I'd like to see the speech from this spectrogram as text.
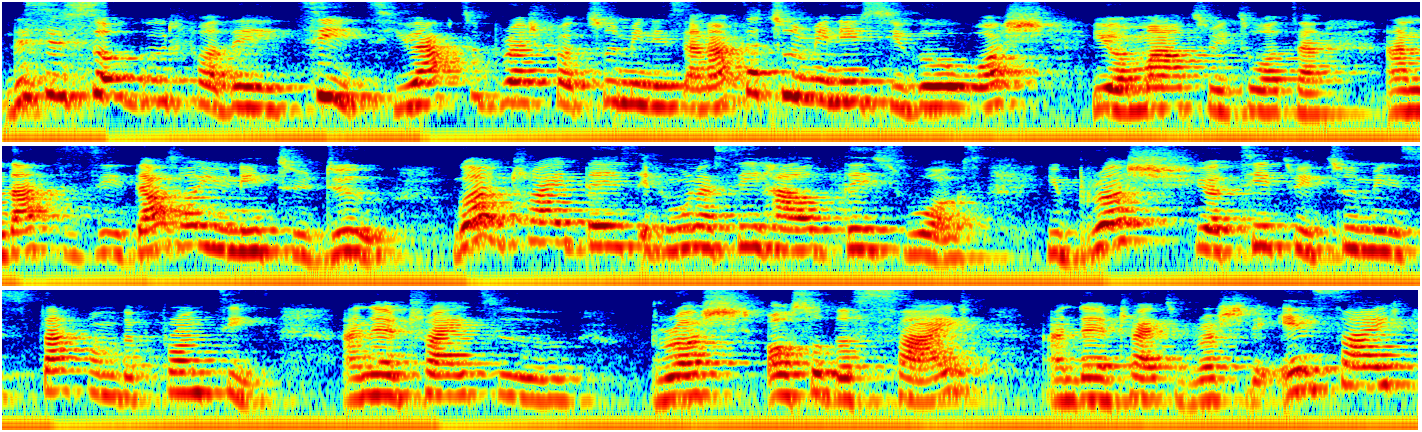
this is so good for the teeth. You have to brush for two minutes and after two minutes you go wash your mouth with water and that is it. That's all you need to do. Go and try this if you want to see how this works. You brush your teeth with two minutes. Start from the front teeth and then try to brush also the side and then try to brush the inside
